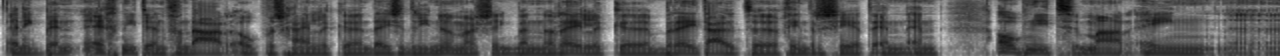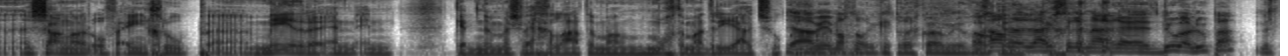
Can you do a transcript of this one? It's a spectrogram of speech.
en ik ben echt niet, en vandaar ook waarschijnlijk eh, deze drie nummers. Ik ben redelijk eh, breed uit geïnteresseerd. En, en ook niet maar één zanger of één groep. meerdere. En, en ik heb nummers weggelaten, maar mocht er maar drie uitzoeken. Ja, maar je mag nog een keer terugkomen. joh. We gaan luisteren naar Dua Lipa. Met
